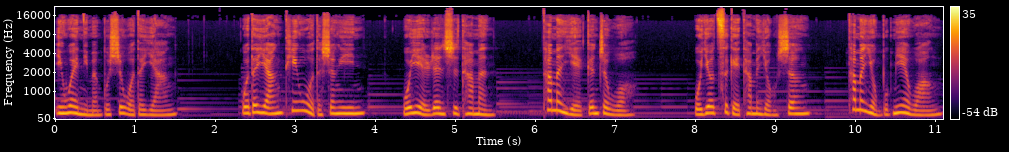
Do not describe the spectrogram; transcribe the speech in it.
因为你们不是我的羊。我的羊听我的声音，我也认识他们，他们也跟着我。”我又赐给他们永生，他们永不灭亡，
